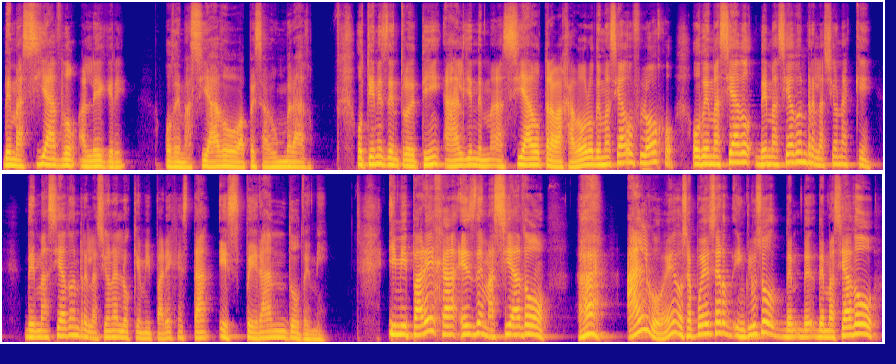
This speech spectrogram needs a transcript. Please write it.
demasiado alegre o demasiado apesadumbrado. O tienes dentro de ti a alguien demasiado trabajador o demasiado flojo o demasiado, demasiado en relación a qué? Demasiado en relación a lo que mi pareja está esperando de mí. Y mi pareja es demasiado, ah, algo, ¿eh? O sea, puede ser incluso demasiado,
